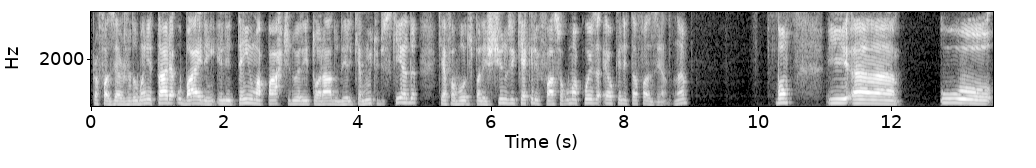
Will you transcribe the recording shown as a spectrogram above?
para fazer ajuda humanitária. O Biden ele tem uma parte do eleitorado dele que é muito de esquerda, que é a favor dos palestinos e quer que ele faça alguma coisa, é o que ele está fazendo. Né? Bom, e uh, o,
